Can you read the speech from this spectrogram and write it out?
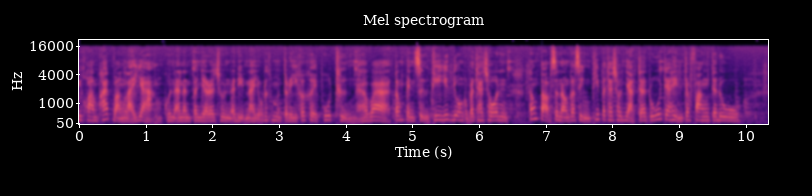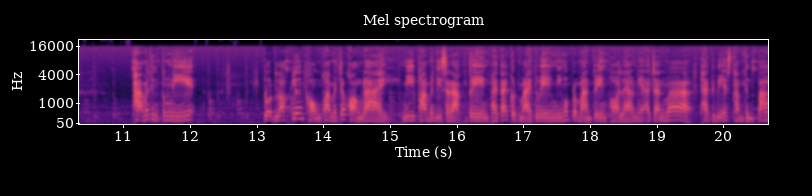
มีความคาดหวังหลายอย่าง คุณอนันต์ปัญญารชุน อดีตนายกรัฐมนตรีก็เคยพูดถึงนะว่าต้องเป็นสื่อที่ยึดโยงกับประชาชน ต้องตอบสนองกับสิ่งที่ประชาชนอยากจะรู้จะเห็นจะฟังจะดู ผ่านมาถึงตรงนี้ป ลดล็อกเรื่องของความเป็นเจ้าของได้ มีความเป็นอิสระของตัวเอง ภายใต้กฎหมายตัวเอง มีงบประมาณตัวเองพอแล้วเนี่ยอาจารย์ว่าไทยพีบีเอสทำถึงเป้า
